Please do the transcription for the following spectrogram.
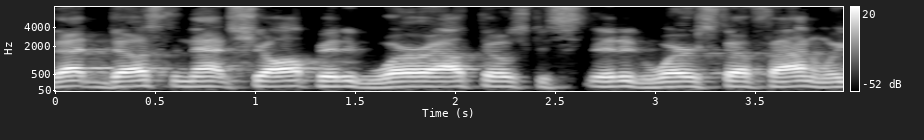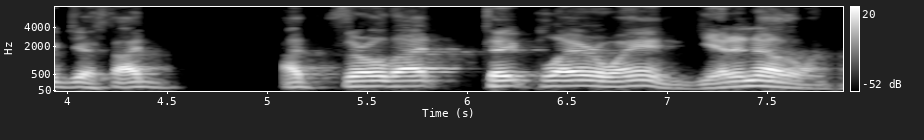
that dust in that shop, it'd wear out those, it'd wear stuff out. And we just, I'd, I'd throw that tape player away and get another one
